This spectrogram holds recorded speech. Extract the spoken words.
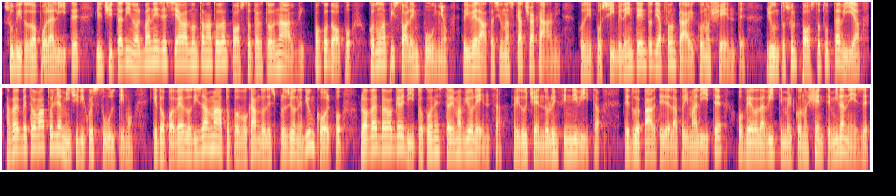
Subito dopo la lite, il cittadino albanese si era allontanato dal posto per tornarvi, poco dopo, con una pistola in pugno, rivelatasi una scacciacani, con il possibile intento di affrontare il conoscente. Giunto sul posto, tuttavia, avrebbe trovato gli amici di quest'ultimo, che dopo averlo disarmato provocando l'esplosione di un colpo, lo avrebbero aggredito con estrema violenza, riducendolo in fin di vita. Le due parti della prima lite, ovvero la vittima e il conoscente milanese,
